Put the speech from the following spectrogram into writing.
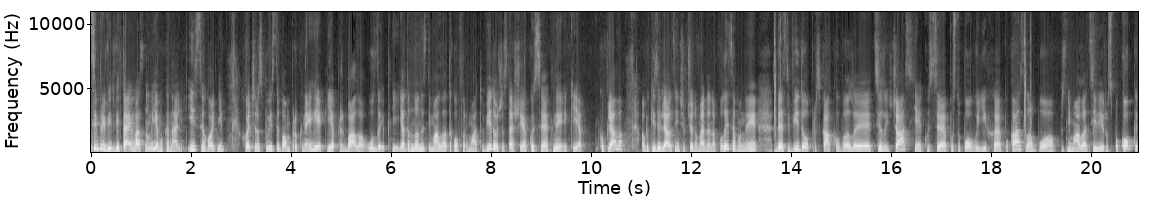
Усім привіт! Вітаю вас на моєму каналі. І сьогодні хочу розповісти вам про книги, які я придбала у липні. Я давно не знімала такого формату відео, через те, що якось е, книги, які я купляла, або які з'являлися іншим чином в мене на полицях, вони десь відео проскакували цілий час. Я якось е, поступово їх е, показувала або знімала цілі розпаковки,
